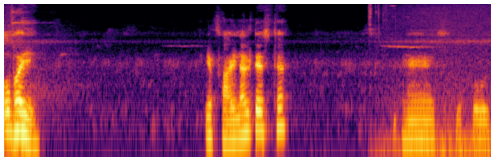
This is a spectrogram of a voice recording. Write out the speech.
ओ भाई ये फाइनल टेस्ट है भैंस की पूछ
